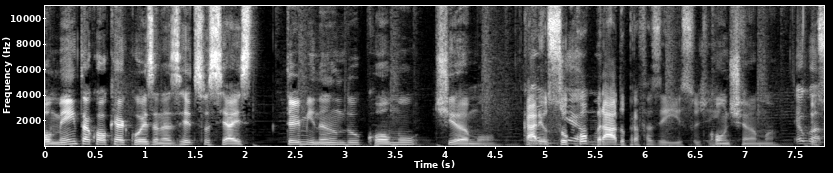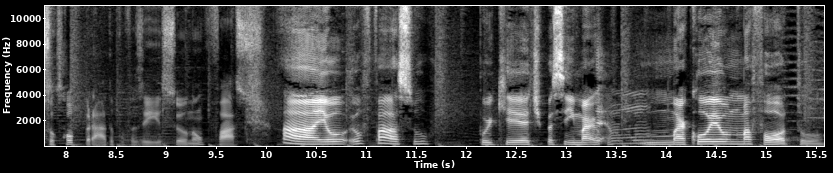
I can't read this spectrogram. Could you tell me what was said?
Comenta qualquer coisa nas redes sociais, terminando como te amo. Cara, Com eu sou cobrado pra fazer isso, gente. Com te amo. Eu Eu gosto. sou cobrado pra fazer isso, eu não faço. Ah, eu, eu faço. Porque, tipo assim, mar- Hum, marcou eu numa foto,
